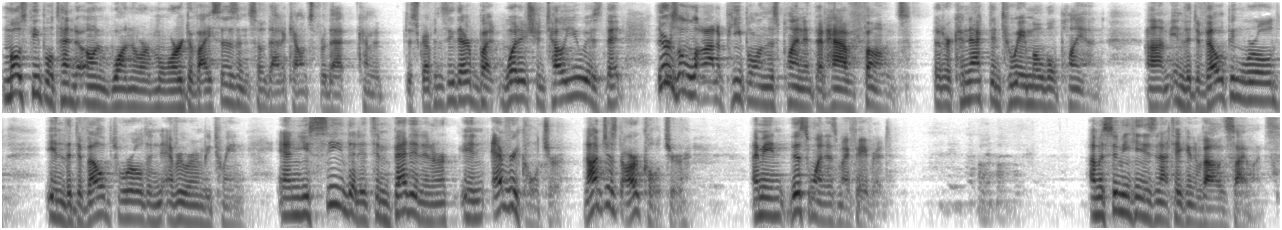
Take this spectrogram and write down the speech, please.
most people tend to own one or more devices, and so that accounts for that kind of discrepancy there. But what it should tell you is that there's a lot of people on this planet that have phones that are connected to a mobile plan um, in the developing world, in the developed world, and everywhere in between. And you see that it's embedded in, our, in every culture, not just our culture. I mean, this one is my favorite. I'm assuming he's not taking a vow of silence.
